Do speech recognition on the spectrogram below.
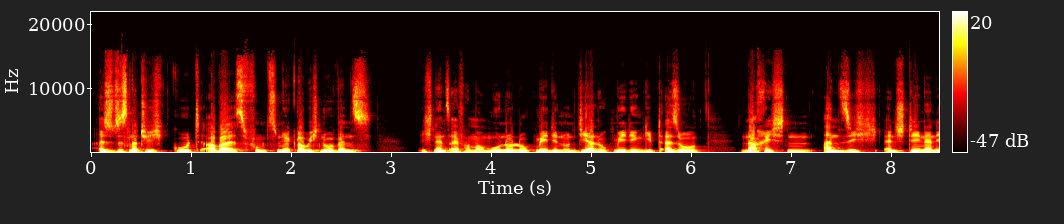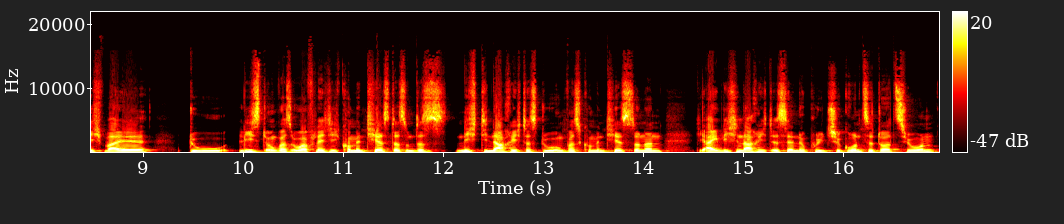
also das ist natürlich gut, aber es funktioniert, glaube ich, nur, wenn es, ich nenne es einfach mal Monologmedien und Dialogmedien gibt. Also Nachrichten an sich entstehen ja nicht, weil du liest irgendwas oberflächlich, kommentierst das und das ist nicht die Nachricht, dass du irgendwas kommentierst, sondern die eigentliche Nachricht ist ja eine politische Grundsituation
